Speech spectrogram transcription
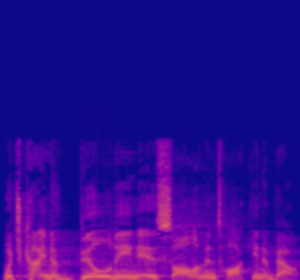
Which kind of building is Solomon talking about?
